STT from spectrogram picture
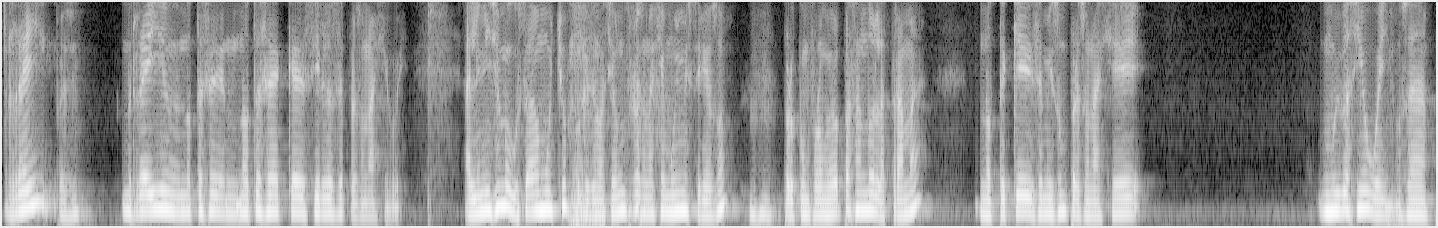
Rey, Pues sí. Rey, no te sé, no te sé qué decir de ese personaje, güey. Al inicio me gustaba mucho porque se me hacía un personaje muy misterioso. Pero conforme va pasando la trama, noté que se me hizo un personaje muy vacío, güey. O sea,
